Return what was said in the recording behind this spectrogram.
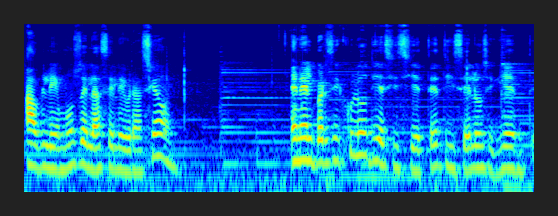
hablemos de la celebración. En el versículo 17 dice lo siguiente,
